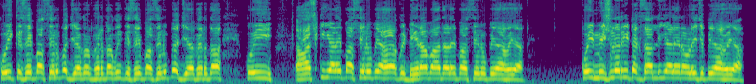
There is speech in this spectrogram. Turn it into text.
ਕੋਈ ਕਿਸੇ ਪਾਸੇ ਨੂੰ ਭੱਜਿਆ ਕੋਈ ਫਿਰਦਾ, ਕੋਈ ਕਿਸੇ ਪਾਸੇ ਨੂੰ ਭੱਜਿਆ ਫਿਰਦਾ, ਕੋਈ ਆਸ਼ਕੀ ਵਾਲੇ ਪਾਸੇ ਨੂੰ ਪਿਆ ਹੋਇਆ, ਕੋਈ ਡੇਰਾਬਾਦ ਵਾਲੇ ਪਾਸੇ ਨੂੰ ਪਿਆ ਹੋਇਆ, ਕੋਈ ਮਿਸ਼ਨਰੀ ਟਕਸਾਲੀ ਵਾਲੇ ਰੌਲੇ 'ਚ ਪਿਆ ਹੋਇਆ,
